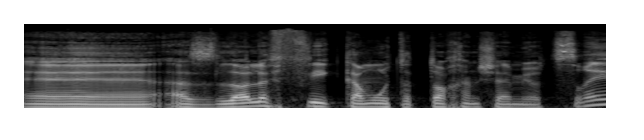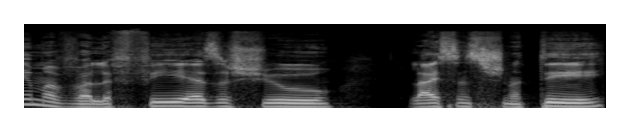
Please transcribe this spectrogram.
אה, אז לא לפי כמות התוכן שהם יוצרים, אבל לפי איזשהו לייסנס שנתי,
